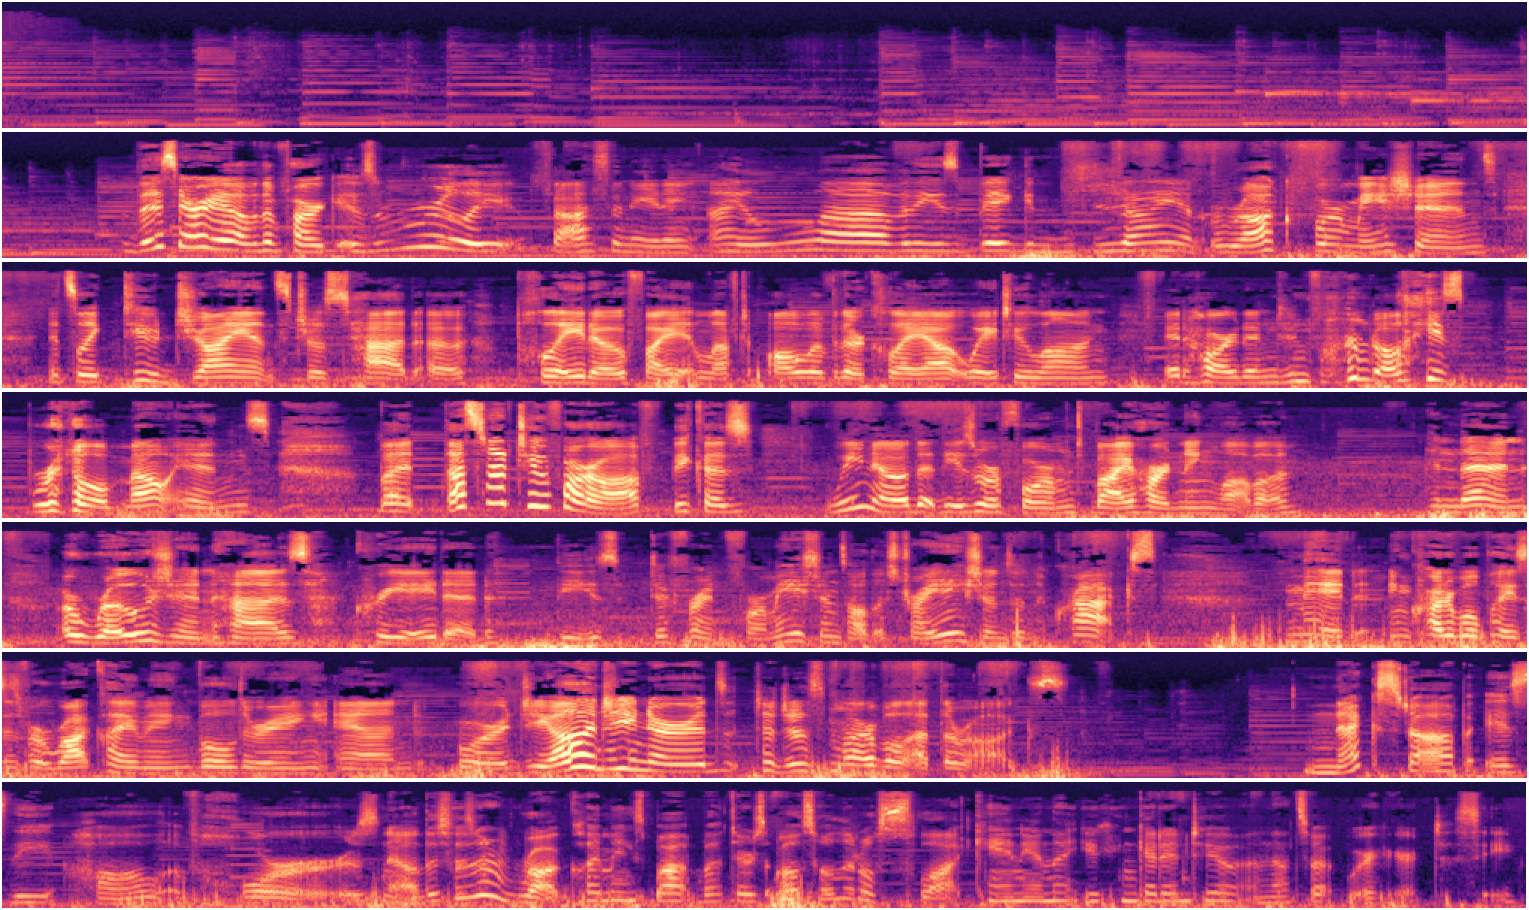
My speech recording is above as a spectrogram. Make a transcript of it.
This area of the park is really fascinating. I love these big giant rock formations. It's like two giants just had a Play-Doh fight and left all of their clay out way too long. It hardened and formed all these brittle mountains. But that's not too far off because we know that these were formed by hardening lava. And then erosion has created these different formations, all the striations and the cracks, made incredible places for rock climbing, bouldering, and for geology nerds to just marvel at the rocks. Next stop is the Hall of Horrors. Now, this is a rock climbing spot, but there's also a little slot canyon that you can get into, and that's what we're here to see.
